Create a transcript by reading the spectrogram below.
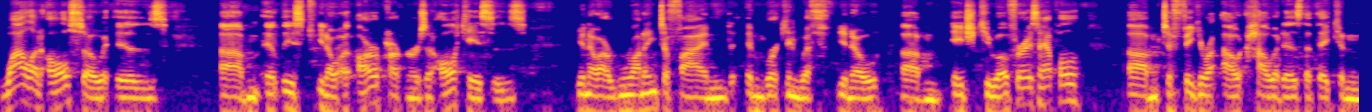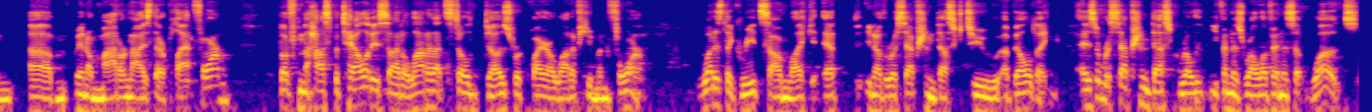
while it also is um, at least you know our partners in all cases you know are running to find and working with you know um, hqo for example um, to figure out how it is that they can um, you know modernize their platform. But from the hospitality side a lot of that still does require a lot of human form. What does the greet sound like at you know the reception desk to a building? Is a reception desk really even as relevant as it was?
